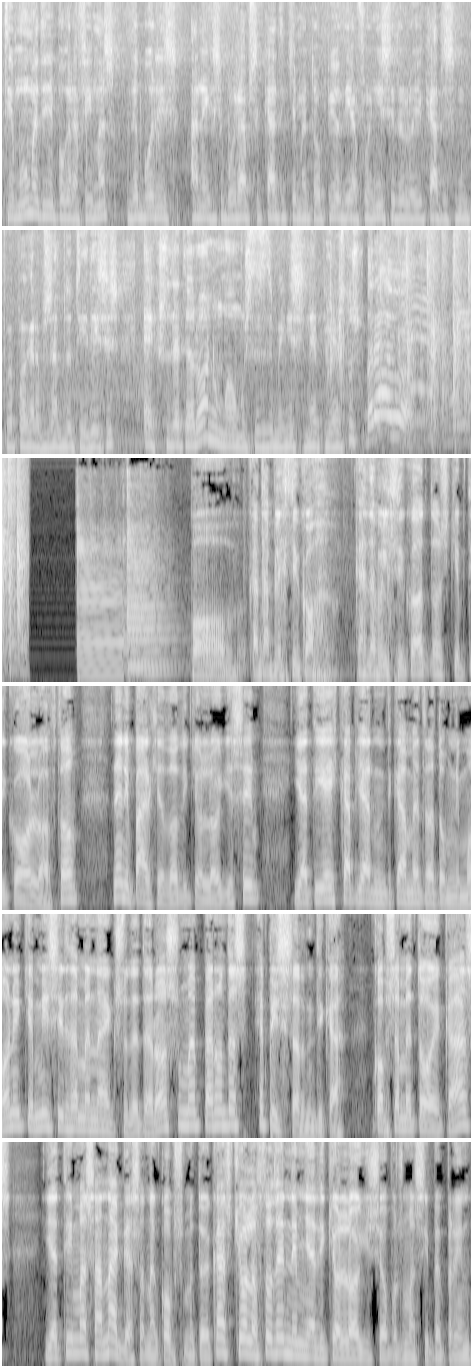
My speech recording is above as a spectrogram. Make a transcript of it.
τιμούμε την υπογραφή μας. Δεν μπορείς, αν έχεις υπογράψει κάτι και με το οποίο διαφωνείς ιδεολογικά από τη στιγμή που υπόγραψε, να μην το τηρήσεις. Εξουδετερώνουμε όμως τις διμηνείς συνέπειές τους. Μπράβο! Πω, καταπληκτικό. Καταπληκτικό το σκεπτικό όλο αυτό. Δεν υπάρχει εδώ δικαιολόγηση, γιατί έχει κάποια αρνητικά μέτρα το μνημόνιο και εμείς ήρθαμε να εξουδετερώσουμε παίρνοντας επίσης αρνητικά. Κόψαμε το ΕΚΑΣ, γιατί μας ανάγκασαν να κόψουμε το ΕΚΑΣ και όλο αυτό δεν είναι μια δικαιολόγηση όπως μας είπε πριν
